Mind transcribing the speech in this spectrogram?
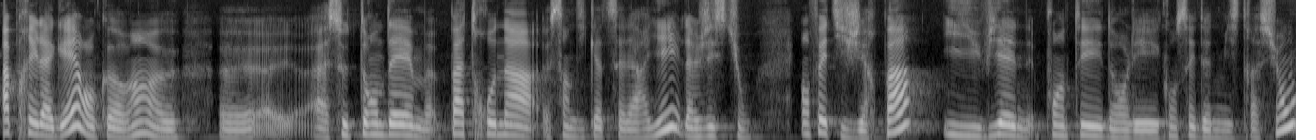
après la guerre encore, hein, euh, euh, à ce tandem patronat-syndicat de salariés, la gestion. En fait, ils gèrent pas. Ils viennent pointer dans les conseils d'administration.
